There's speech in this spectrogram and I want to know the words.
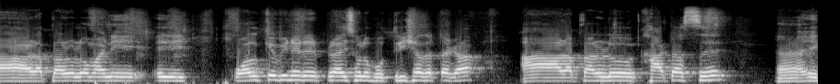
আর আপনার হলো মানে এই ওয়াল ক্যাবিনেটের প্রাইস হলো বত্রিশ হাজার টাকা। আর আপনার হলো খাট আছে এই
